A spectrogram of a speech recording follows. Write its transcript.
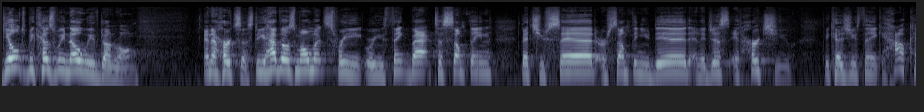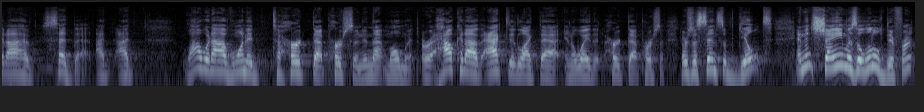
Guilt because we know we've done wrong and it hurts us. Do you have those moments where you, where you think back to something that you said or something you did and it just it hurts you because you think, how could I have said that? I, I, why would I have wanted to hurt that person in that moment? Or how could I have acted like that in a way that hurt that person? There's a sense of guilt. And then shame is a little different.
